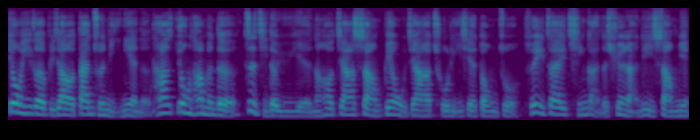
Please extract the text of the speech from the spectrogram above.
用一个比较单纯理念的，他用他们的自己的语言，然后加上编舞家处理一些动作，所以在情感的渲染力上面，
